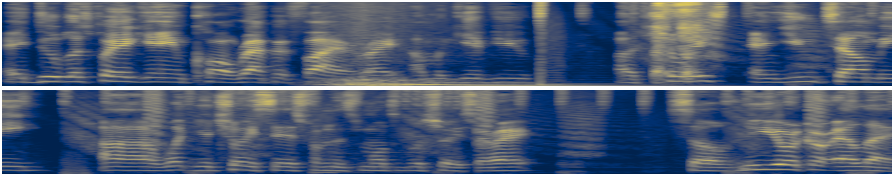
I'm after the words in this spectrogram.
Hey, Doob, let's play a game called Rapid Fire, right? I'm gonna give you a choice and you tell me uh, what your choice is from this multiple choice, all right? So New York or LA,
